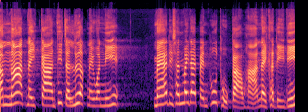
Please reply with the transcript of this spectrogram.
อำนาจในการที่จะเลือกในวันนี้ แม้ดิฉันไม่ได้เป็นผู้ถูกกล่าวหาในคดีนี้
